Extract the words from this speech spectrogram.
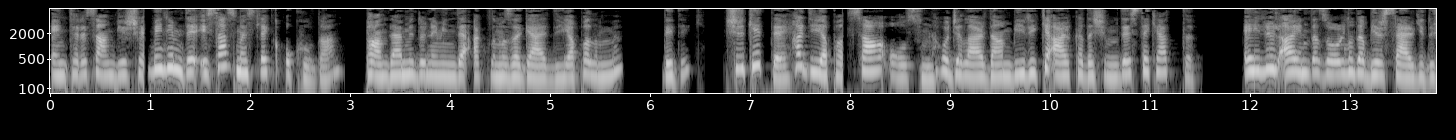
Enteresan bir şey. Benim de esas meslek okuldan, pandemi döneminde aklımıza geldi yapalım mı? Dedik. Şirket de hadi yapalım. Sağ olsun hocalardan bir iki arkadaşım destek attı. Eylül ayında Zorlu'da bir sergi düş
